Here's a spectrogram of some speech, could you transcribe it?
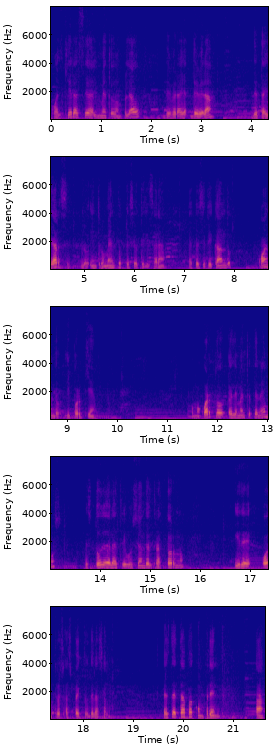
cualquiera sea el método empleado, deberá, deberá detallarse los instrumentos que se utilizarán, especificando cuándo y por quién. Como cuarto elemento tenemos estudio de la distribución del trastorno y de otros aspectos de la salud. Esta etapa comprende A.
